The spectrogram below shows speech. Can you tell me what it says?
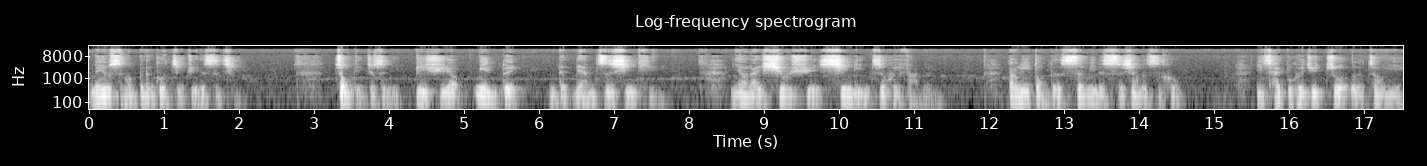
没有什么不能够解决的事情。重点就是你必须要面对你的良知心田。你要来修学心灵智慧法门，当你懂得生命的实相的时候，你才不会去作恶造业。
